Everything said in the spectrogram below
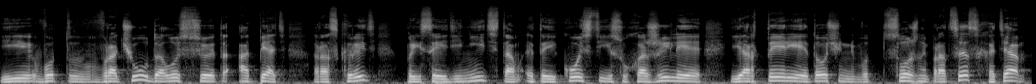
И вот врачу удалось все это опять раскрыть присоединить. Там это и кости, и сухожилия, и артерии. Это очень вот сложный процесс, хотя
